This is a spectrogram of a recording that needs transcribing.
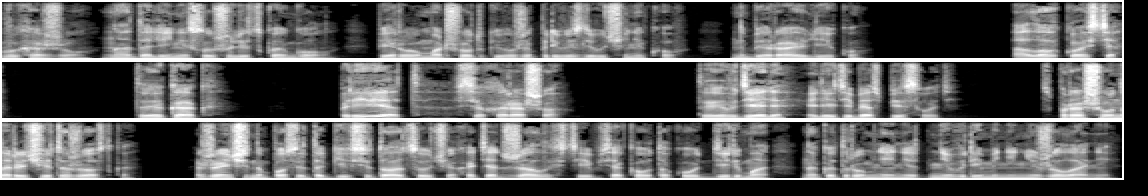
Выхожу, на отдалении слышу людской гол. Первую маршрутку уже привезли учеников. Набираю Лику. Алло, Костя. Ты как? Привет, все хорошо. Ты в деле или тебя списывать? Спрашиваю нарочито жестко. Женщины после таких ситуаций очень хотят жалости и всякого такого дерьма, на которое у меня нет ни времени, ни желаний.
